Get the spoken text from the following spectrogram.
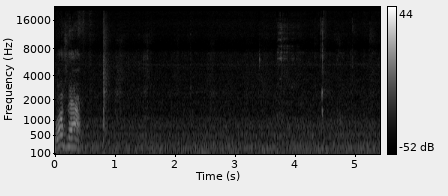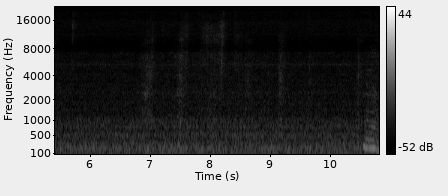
บบแรกดิโอ้แซ่บอืม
